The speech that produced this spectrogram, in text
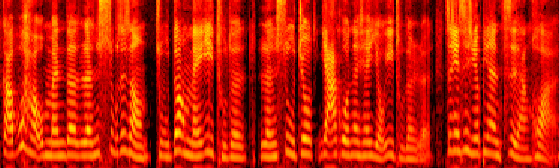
搞不好我们的人数，这种主动没意图的人数，就压过那些有意图的人，这件事情就变成自然化了。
